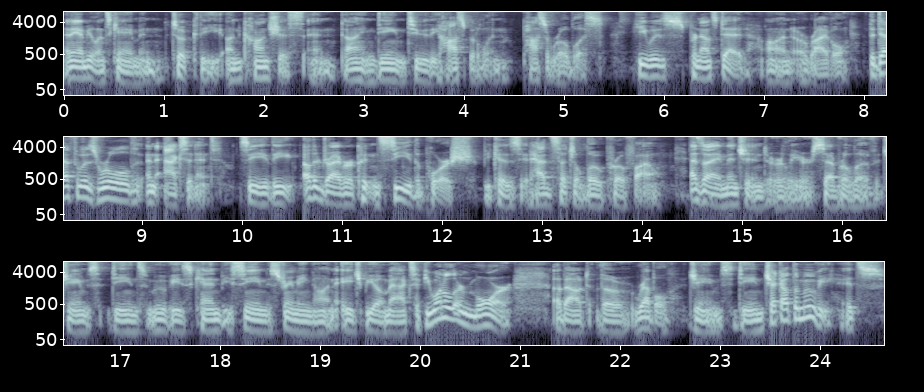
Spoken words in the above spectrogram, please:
An ambulance came and took the unconscious and dying Dean to the hospital in Paso Robles. He was pronounced dead on arrival. The death was ruled an accident. See, the other driver couldn't see the Porsche because it had such a low profile. As I mentioned earlier, several of James Dean's movies can be seen streaming on HBO Max. If you want to learn more about the rebel James Dean, check out the movie. It's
